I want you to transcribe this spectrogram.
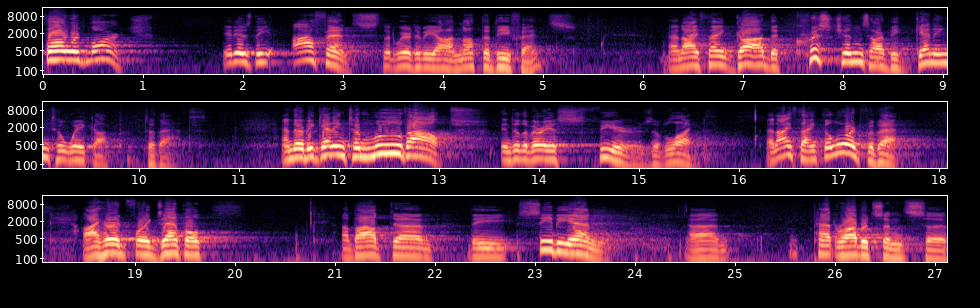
forward march. It is the offense that we're to be on, not the defense. And I thank God that Christians are beginning to wake up to that. And they're beginning to move out into the various spheres of life. And I thank the Lord for that. I heard, for example, about uh, the CBN, uh, Pat Robertson's uh,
